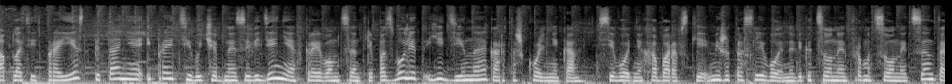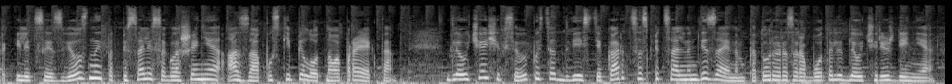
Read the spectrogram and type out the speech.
Оплатить проезд, питание и пройти в учебное заведение в Краевом центре позволит единая карта школьника. Сегодня Хабаровский межотраслевой навигационно-информационный центр и лицей «Звездный» подписали соглашение о запуске пилотного проекта. Для учащихся выпустят 200 карт со специальным дизайном, которые разработали для учреждения –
